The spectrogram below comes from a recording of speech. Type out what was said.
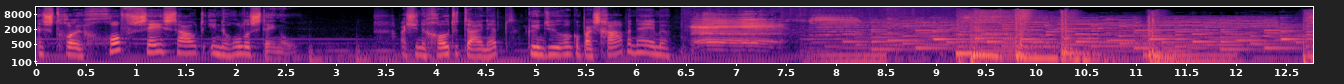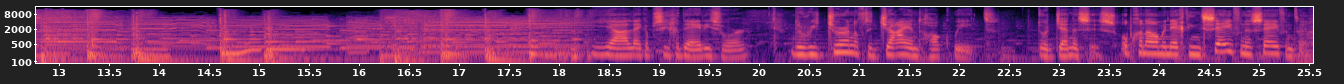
en strooi grof zeezout in de holle stengel. Als je een grote tuin hebt, kun je natuurlijk ook een paar schapen nemen. Ja, lekker psychedelisch hoor. The Return of the Giant Hawkweed door Genesis, opgenomen in 1977.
